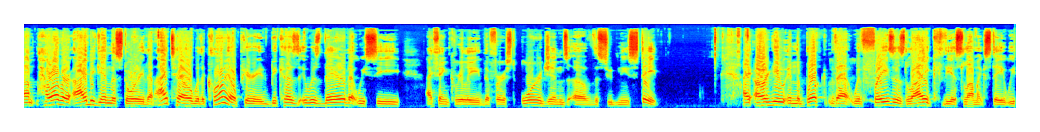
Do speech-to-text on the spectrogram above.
Um, however, I begin the story that I tell with the colonial period because it was there that we see, I think, really the first origins of the Sudanese state. I argue in the book that with phrases like the Islamic State, we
